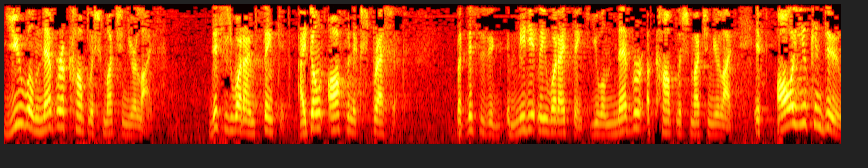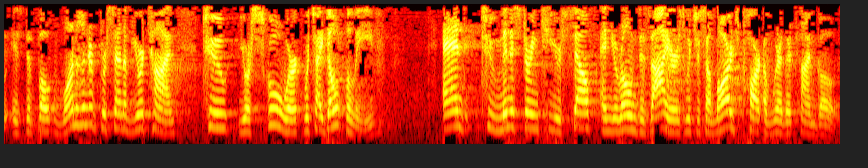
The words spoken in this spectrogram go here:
you will never accomplish much in your life. This is what I'm thinking. I don't often express it. But this is immediately what I think. You will never accomplish much in your life. If all you can do is devote 100% of your time to your schoolwork, which I don't believe, and to ministering to yourself and your own desires, which is a large part of where their time goes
